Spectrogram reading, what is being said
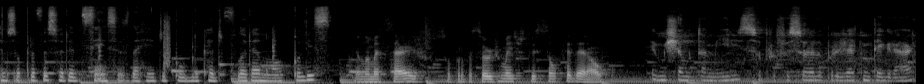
eu sou professora de Ciências da Rede Pública de Florianópolis. Meu nome é Sérgio, sou professor de uma instituição federal. Eu me chamo Tamires, sou professora do Projeto Integrar,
